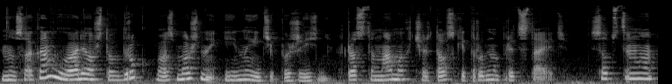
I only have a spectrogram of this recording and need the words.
Но Саган говорил, что вдруг возможны и иные типы жизни. Просто нам их чертовски трудно представить. Собственно,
